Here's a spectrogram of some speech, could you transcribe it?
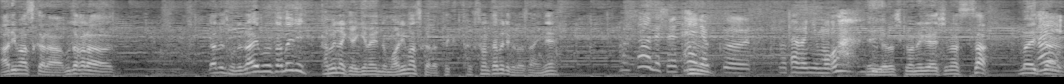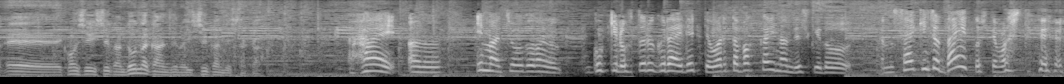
ありますから、だから、あれですもんね、ライブのために食べなきゃいけないのもありますから、たたくさん食べてくださいね。た、まあ、そうですね。体力のためにも、えーよろしくお願いします。さあ、まいちゃん、はい。えー、今週1週間どんな感じの1週間でしたか？はい。あの今ちょうどなんか5キロ太るぐらいでって言われたばっかりなんですけどあの最近ちょっとダイエットしてまして。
